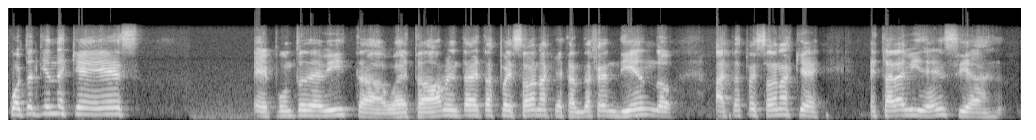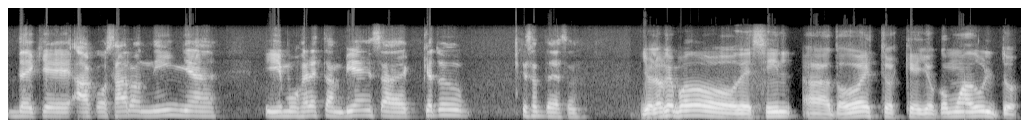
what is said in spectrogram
¿Cuál tú entiendes que es el punto de vista o el estado mental de estas personas que están defendiendo a estas personas que está la evidencia de que acosaron niñas y mujeres también, ¿sabes? ¿Qué tú piensas de eso? Yo lo que puedo decir a todo esto es que yo como adulto,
